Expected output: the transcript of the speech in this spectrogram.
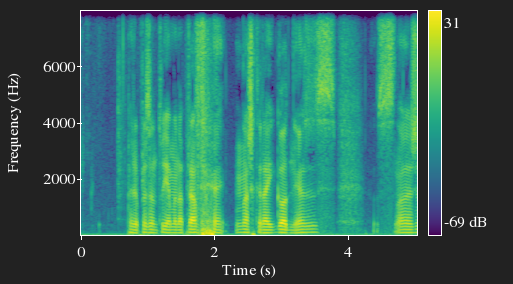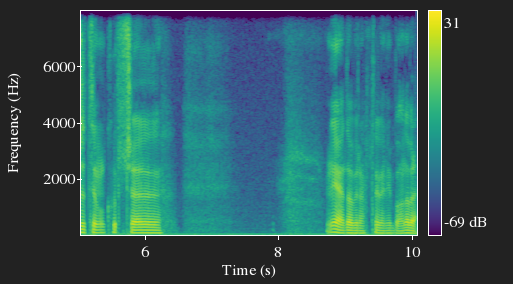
Reprezentujemy naprawdę nasz kraj godnie, z, z należytym, kurczę... Nie, dobra, tego nie było, dobra.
